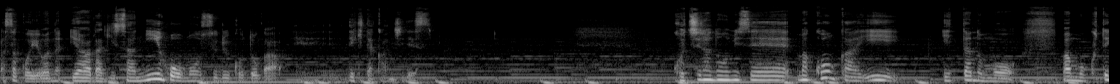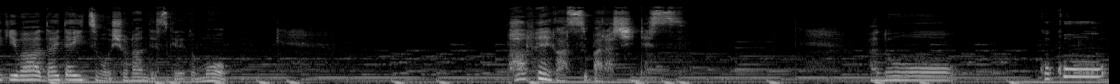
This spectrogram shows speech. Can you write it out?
朝子柳さんに訪問することが、えーできた感じです。こちらのお店、まあ、今回行ったのも、まあ、目的はだいたいいつも一緒なんですけれどもパフェが素晴らしいんです。あのー、ここ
